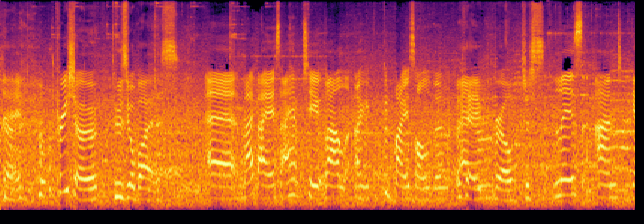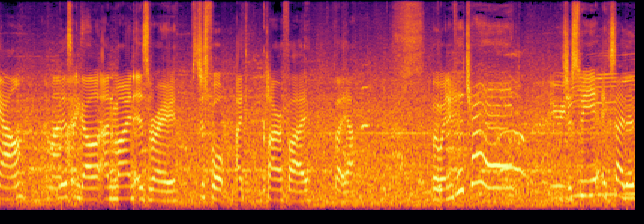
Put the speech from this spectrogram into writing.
today. pre-show, who's your bias? Uh, my bias, I have two. Well, I could bias all of them. Okay, Um, real. Just Liz and Gal. Liz and bias. Gal, and mine is Rei. It's just thought I'd clarify, but yeah. We're waiting for the train. Just be excited.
